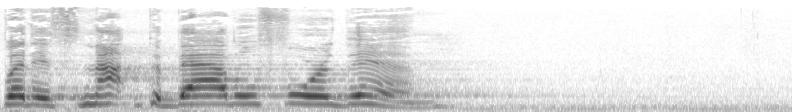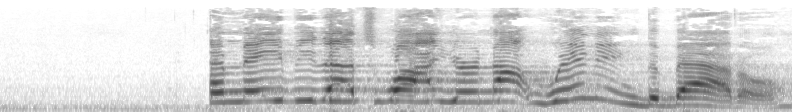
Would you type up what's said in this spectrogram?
but it's not the battle for them. And maybe that's why you're not winning the battle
